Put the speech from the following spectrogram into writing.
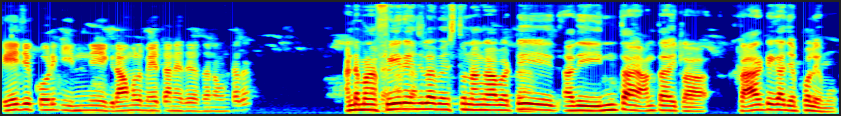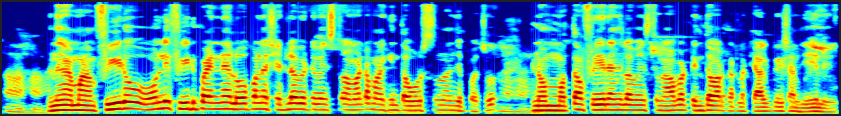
కేజీ కోడికి ఇన్ని గ్రాముల మేత అనేది ఏదైనా ఉంటుందా? అంటే మనం ఫ్రీ రేంజ్లో పెంచుతున్నాం కాబట్టి అది ఇంత అంత ఇట్లా క్లారిటీగా చెప్పలేము. ఎందుకంటే మనం ఫీడ్ ఓన్లీ ఫీడ్ పైన లోపల షెడ్లో పెట్టి పెంచుతున్నాం అంటే మనకి ఇంత వస్తుందని చెప్పొచ్చు. నేను మొత్తం ఫ్రీ రేంజ్లో పెంచుతున్నా కాబట్టి ఇంతవరకు అట్లా క్యాలిక్యులేషన్ చేయలేదు.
